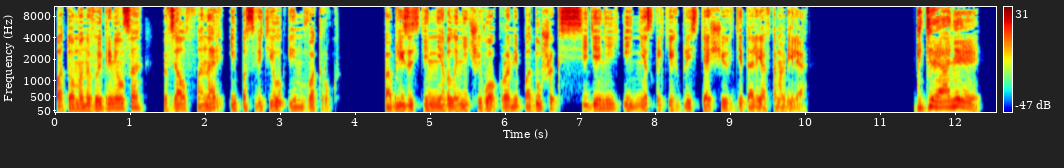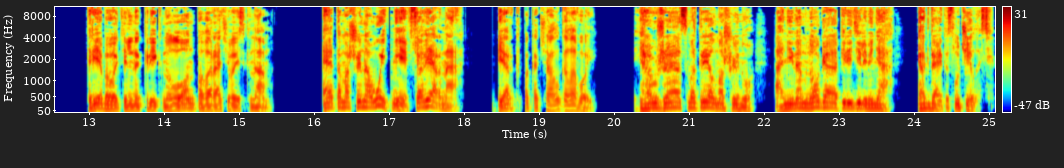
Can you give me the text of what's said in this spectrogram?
Потом он выпрямился, взял фонарь и посветил им вокруг. Поблизости не было ничего, кроме подушек, сидений и нескольких блестящих деталей автомобиля. «Где они?» Требовательно крикнул он, поворачиваясь к нам. «Это машина Уитни, все верно!» Берг покачал головой. «Я уже осмотрел машину. Они намного опередили меня. Когда это случилось?»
